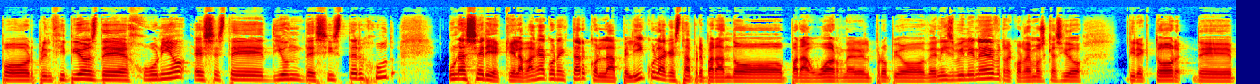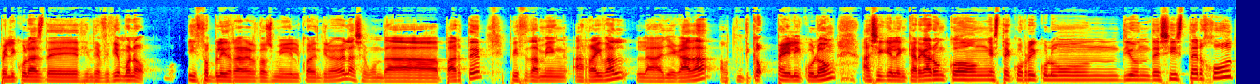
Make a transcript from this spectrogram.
por principios de junio, es este Dune The Sisterhood, una serie que la van a conectar con la película que está preparando para Warner el propio Denis Villeneuve. Recordemos que ha sido director de películas de ciencia ficción. Bueno, hizo Blade Runner 2049, la segunda parte. Hizo también Arrival, La Llegada, auténtico peliculón. Así que le encargaron con este currículum Dune de Sisterhood.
